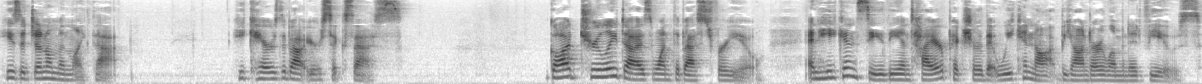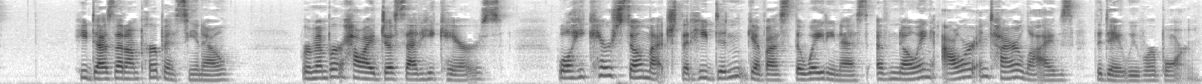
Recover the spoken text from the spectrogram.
He's a gentleman like that. He cares about your success. God truly does want the best for you, and He can see the entire picture that we cannot beyond our limited views. He does that on purpose, you know. Remember how I just said He cares? Well, He cares so much that He didn't give us the weightiness of knowing our entire lives the day we were born.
